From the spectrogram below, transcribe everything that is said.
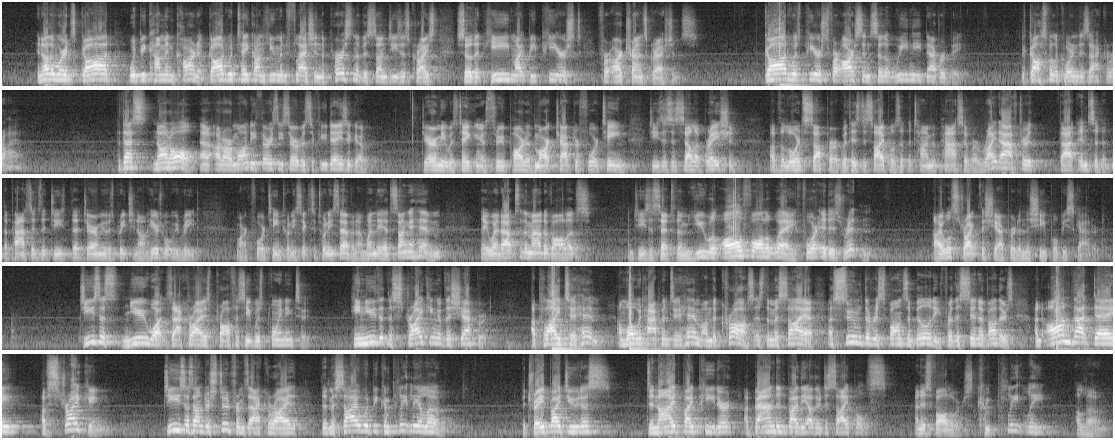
In other words, God would become incarnate. God would take on human flesh in the person of his son Jesus Christ so that he might be pierced for our transgressions. God was pierced for our sins so that we need never be. The gospel according to Zechariah. But that's not all. At our Maundy Thursday service a few days ago, Jeremy was taking us through part of Mark chapter 14 Jesus' celebration of the Lord's Supper with his disciples at the time of Passover. Right after that incident, the passage that, Jesus, that Jeremy was preaching on, here's what we read Mark 14, 26 to 27. And when they had sung a hymn, they went out to the Mount of Olives, and Jesus said to them, You will all fall away, for it is written, I will strike the shepherd, and the sheep will be scattered. Jesus knew what Zechariah's prophecy was pointing to. He knew that the striking of the shepherd applied to him and what would happen to him on the cross as the Messiah assumed the responsibility for the sin of others. And on that day of striking, Jesus understood from Zechariah the Messiah would be completely alone, betrayed by Judas, denied by Peter, abandoned by the other disciples and his followers, completely alone.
